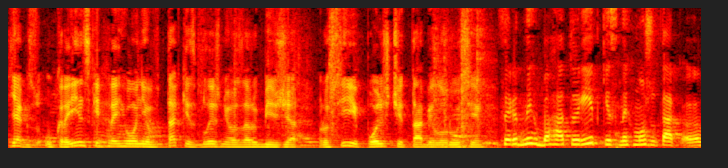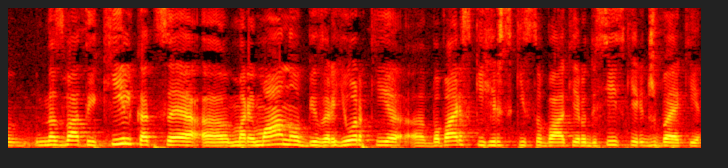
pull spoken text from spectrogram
як з українських регіонів, так і з ближнього зарубіжжя Росії, Польщі та Білорусі. Серед них багато рідкісних, можу так е, назвати кілька: це е, Маримано, Білер-Йоркі, е, баварські гірські собаки, родосійські ріджбеки,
